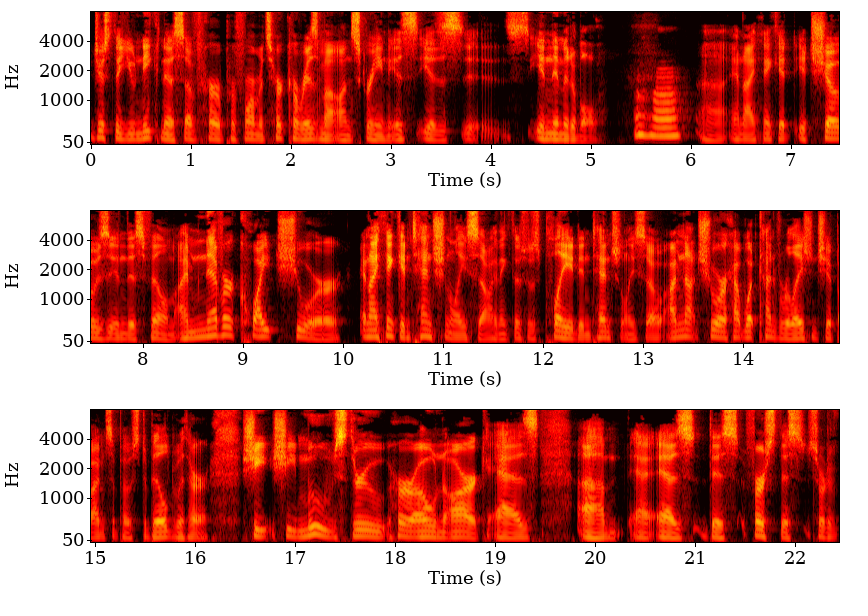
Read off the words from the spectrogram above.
just the uniqueness of her performance, her charisma on screen is is, is inimitable. Mm-hmm. Uh, and I think it, it shows in this film. I'm never quite sure, and I think intentionally so. I think this was played intentionally so. I'm not sure how what kind of relationship I'm supposed to build with her. She she moves through her own arc as um, as this first this sort of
